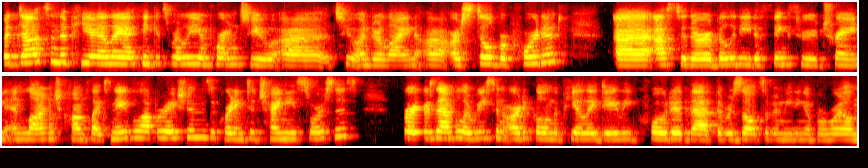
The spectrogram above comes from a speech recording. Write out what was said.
But doubts in the PLA, I think it's really important to, uh, to underline, uh, are still reported uh, as to their ability to think through, train, and launch complex naval operations, according to Chinese sources. For example, a recent article in the PLA Daily quoted that the results of a meeting of a Royal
